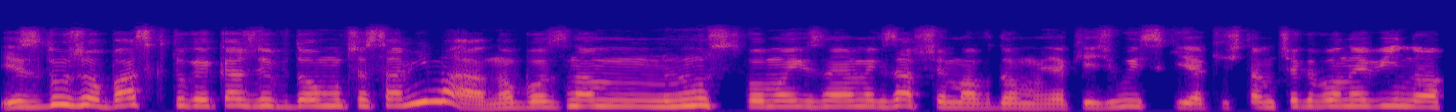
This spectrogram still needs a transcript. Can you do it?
jest dużo baz, które każdy w domu czasami ma, no bo znam mnóstwo moich znajomych zawsze ma w domu jakieś whisky, jakieś tam czerwone wino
